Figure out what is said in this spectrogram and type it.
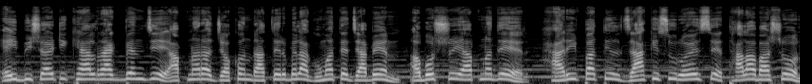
এই বিষয়টি খেয়াল রাখবেন যে, আপনারা যখন রাতের বেলা ঘুমাতে যাবেন, অবশ্যই আপনাদের হাড়ি, পাতিল যা কিছু রয়েছে, থালা, বাসন,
